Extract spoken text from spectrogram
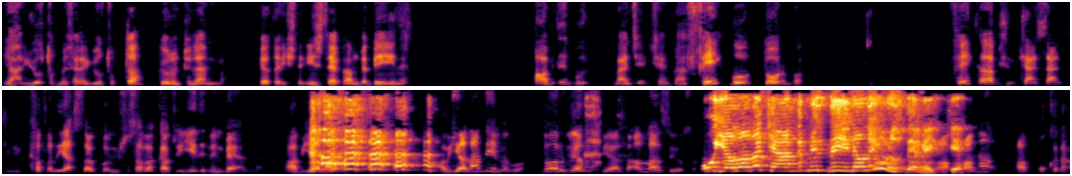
Yani YouTube mesela YouTube'da görüntülenme ya da işte Instagram'da beğeni. Abi de bu bence şey, yani fake bu. Doğru mu? Fake abi. Şimdi sen kafanı yastığa koymuşsun sabah kalkıyorsun 7 bin beğenme. Abi yalan. abi yalan değil mi bu? Doğru mu yanlış mı yazdı? Allah'ını seviyorsan. O yalana kendimiz de inanıyoruz demek ki. Ama, ama o kadar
